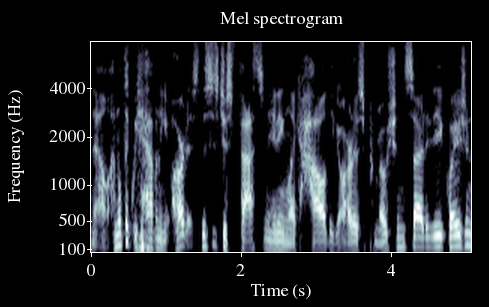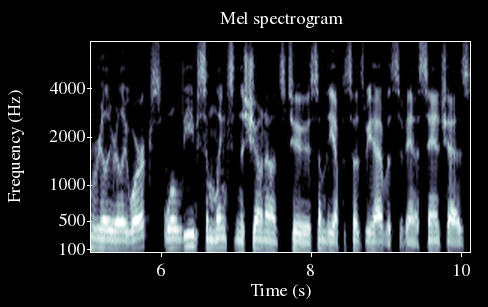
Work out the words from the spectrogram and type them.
now. I don't think we have any artists. This is just fascinating, like how the artist promotion side of the equation really, really works. We'll leave some links in the show notes to some of the episodes we had with Savannah Sanchez.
